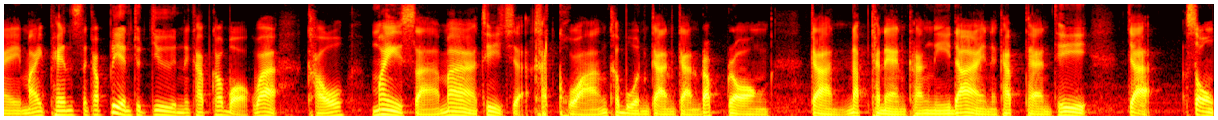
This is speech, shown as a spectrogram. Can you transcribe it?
ยไมค์เพนส์นะครับเปลี่ยนจุดยืนนะครับเขาบอกว่าเขาไม่สามารถที่จะขัดขวางขบวนการการรับรอง การนับคะแนนครั้งนี้ได้นะครับ แทนที่จะส่ง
